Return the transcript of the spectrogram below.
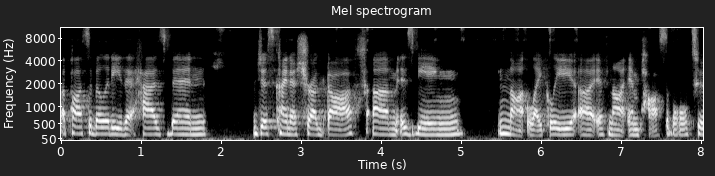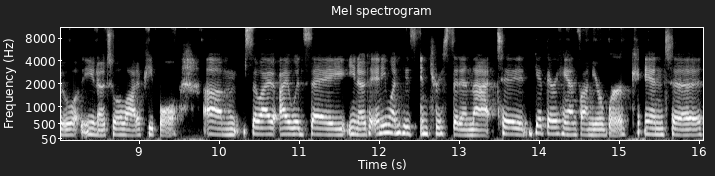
a possibility that has been just kind of shrugged off um, as being not likely, uh, if not impossible, to you know to a lot of people. Um, so I, I, would say you know to anyone who's interested in that to get their hands on your work and to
